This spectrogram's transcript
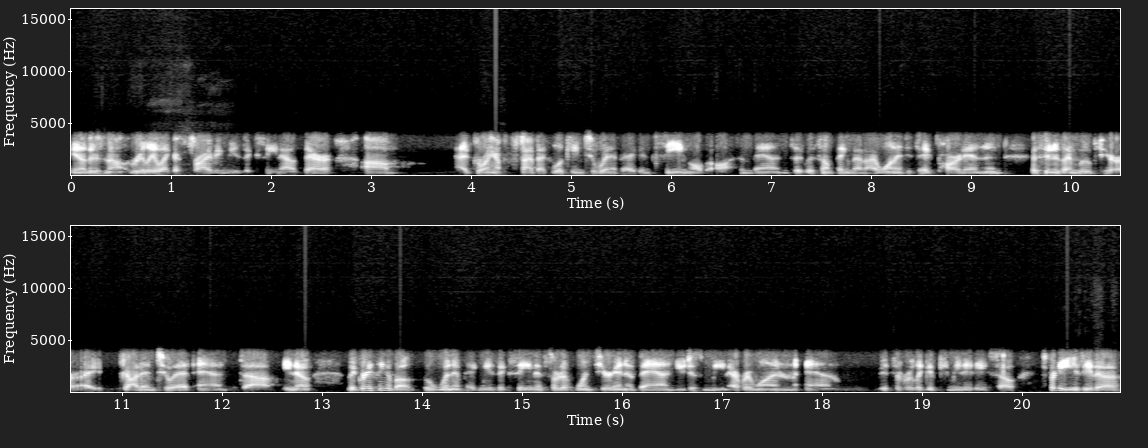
you know, there's not really like a thriving music scene out there. Um, growing up in Steinbach, looking to Winnipeg and seeing all the awesome bands, it was something that I wanted to take part in. And as soon as I moved here, I got into it. And uh, you know, the great thing about the Winnipeg music scene is sort of once you're in a band, you just meet everyone, and it's a really good community. So it's pretty easy to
